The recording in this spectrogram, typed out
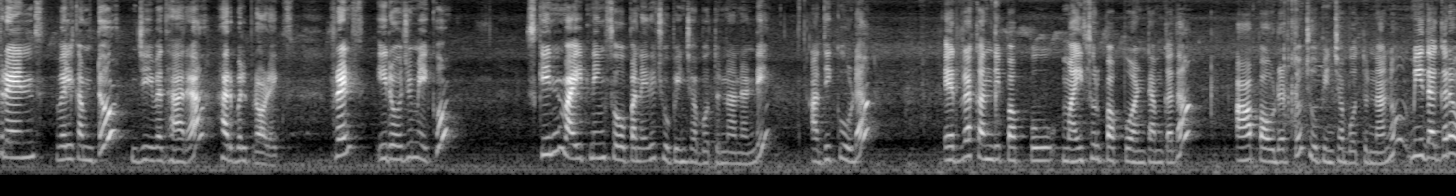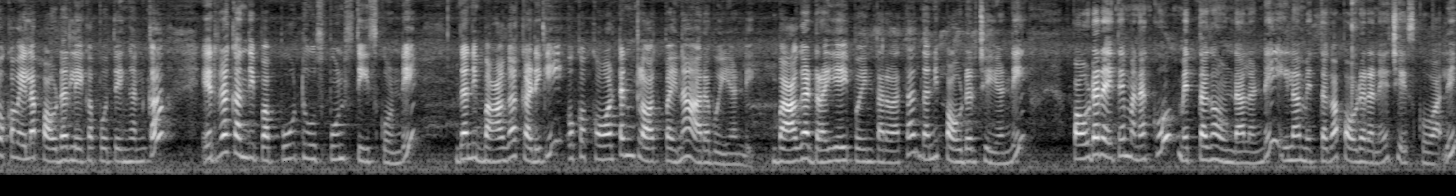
friends welcome to Jeevadhara herbal products friends ఈరోజు మీకు స్కిన్ వైట్నింగ్ సోప్ అనేది చూపించబోతున్నానండి. అది కూడా ఎర్ర కందిపప్పు మైసూర్ పప్పు అంటాం కదా ఆ పౌడర్తో చూపించబోతున్నాను. మీ దగ్గర ఒకవేళ పౌడర్ లేకపోతే కనుక ఎర్ర కందిపప్పు టూ స్పూన్స్ తీసుకోండి. దాన్ని బాగా కడిగి ఒక కాటన్ క్లాత్ పైన ఆరబోయండి. బాగా డ్రై అయిపోయిన తర్వాత దాన్ని పౌడర్ చేయండి. పౌడర్ అయితే మనకు మెత్తగా ఉండాలండి. ఇలా మెత్తగా పౌడర్ అనేది చేసుకోవాలి.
